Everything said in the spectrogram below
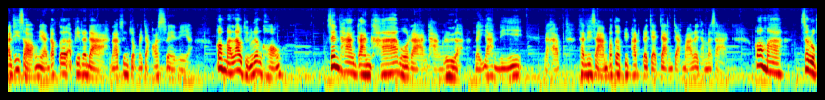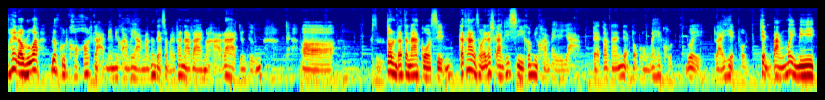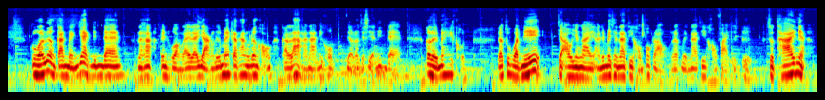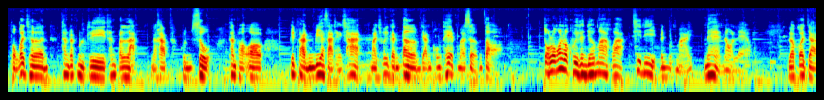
อันที่สองเนี่ยดรอภิรดานะครับซึ่งจบมาจากออสเตรเลีย ก็มาเล่าถึงเรื่องของเส้นทางการค้าโบราณทางเรือในย่านนี้นะครับท่านที่ 3 ดรพิพัฒน์กระแจจันจากมหาวิทยาลัยธรรมศาสตร์ ก็มาสรุปให้เรารู้ว่าเรื่องขุดคอคอดกาดเนี่ยมีความพยายามมาตั้งแต่สมัยพระนารายมหาราชจนถึงต้นรัตนโกสินทร์กระทั่งสมัยรัชกาลที่ 4 ก็มีความพยายาม แต่ตอนนั้นเนี่ยตกลงไม่ให้ขุดด้วยหลายเหตุผล เช่นตังไม่มีกลัวเรื่องการแบ่งแยกดินแดนนะฮะเป็นห่วงหลาย ๆ อย่าง หรือแม้กระทั่งเรื่องของการล่าอาณานิคม เดี๋ยวเราจะเสียดินแดน ก็เลยไม่ให้ขุด แล้วทุกวันนี้จะเอายังไง อันนี้ไม่ใช่หน้าที่ของพวกเราเป็นหน้าที่ของฝ่ายอื่น ๆ สุดท้ายเนี่ยผมก็เชิญท่านรัฐมนตรี ท่านประหลัดนะครับ คุณสุ ท่านผออ พิพิธภัณฑ์วิทยาศาสตร์แห่งชาติมาช่วยกันเติมยันพงเทพมาเสริมต่อตกลงว่าเราคุยกันเยอะมากว่าที่นี่เป็นหมุดหมายแน่นอนแล้ว แล้วก็จะ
